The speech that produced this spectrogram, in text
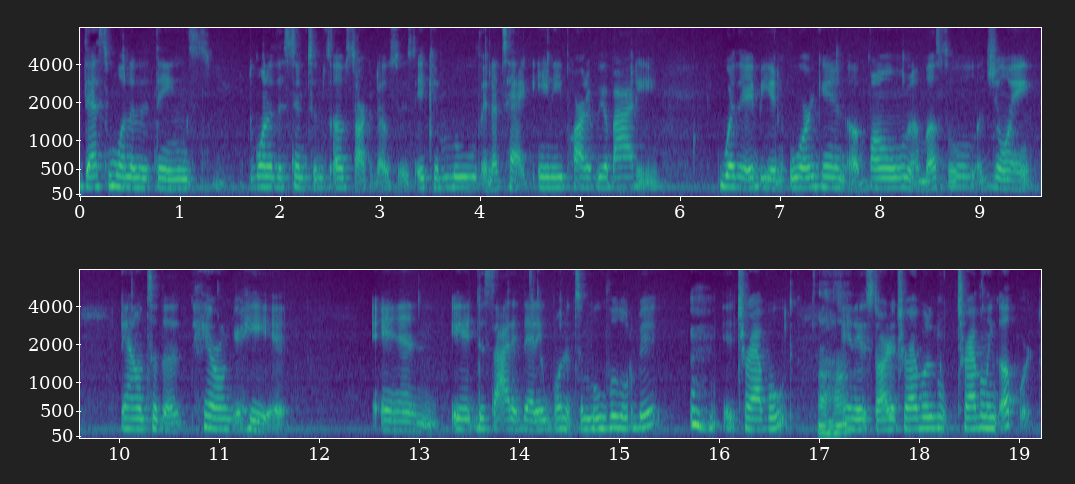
That's one of the things, one of the symptoms of sarcoidosis. It can move and attack any part of your body, whether it be an organ, a bone, a muscle, a joint, down to the hair on your head. And it decided that it wanted to move a little bit. it traveled uh-huh. and it started traveling traveling upward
